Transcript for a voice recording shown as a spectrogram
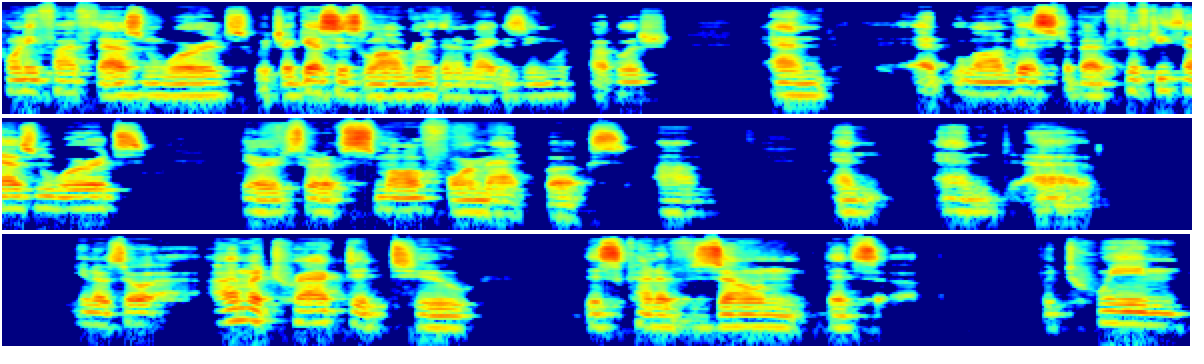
25,000 words, which I guess is longer than a magazine would publish, and at longest about 50,000 words. They're sort of small format books. Um, and, and, uh, you know, so I'm attracted to this kind of zone that's uh, between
